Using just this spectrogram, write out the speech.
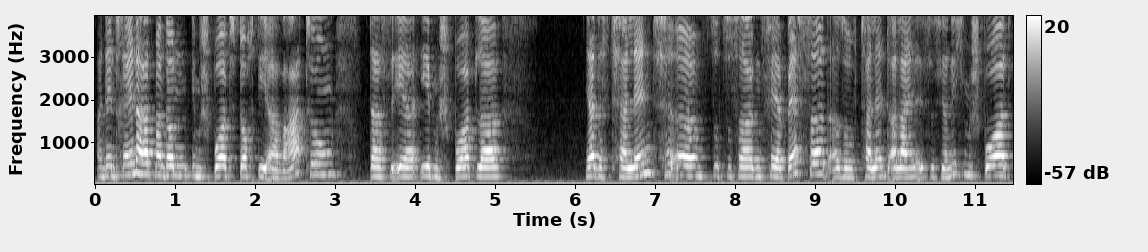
An den Trainer hat man dann im Sport doch die Erwartung, dass er eben Sportler ja, das Talent äh, sozusagen verbessert. Also Talent allein ist es ja nicht im Sport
